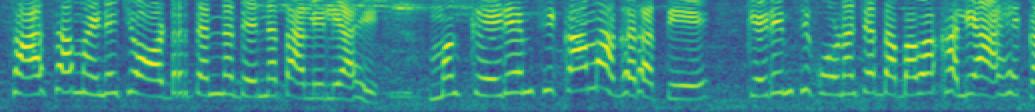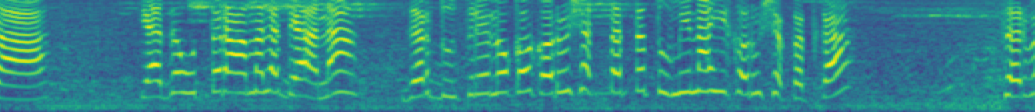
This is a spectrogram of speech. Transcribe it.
सहा सहा महिन्याची ऑर्डर त्यांना देण्यात आलेली आहे. मग के डी एम सी का मागं राहते? के डी एम सी कोणाच्या दबावाखाली आहे का? याचं उत्तर आम्हाला द्या ना. जर दुसरे लोक करू शकतात तर तुम्ही नाही करू शकत का? सर्व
